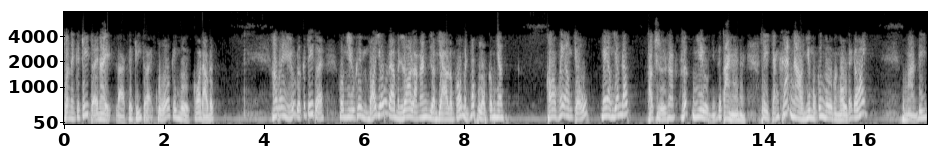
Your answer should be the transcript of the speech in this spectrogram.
Cho nên cái trí tuệ này là cái trí tuệ của cái người có đạo đức họ phải hiểu được cái trí tuệ. Còn nhiều khi mình bỏ vốn ra, mình lo làm ăn, làm giàu, làm có, mình bóc lột công nhân. Còn mấy ông chủ, mấy ông giám đốc, thật sự ra rất nhiều những cái tai hại này. Thì chẳng khác nào như một cái người mà ngồi để đói, mà đi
